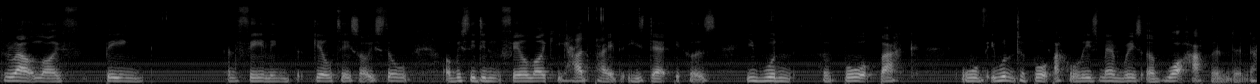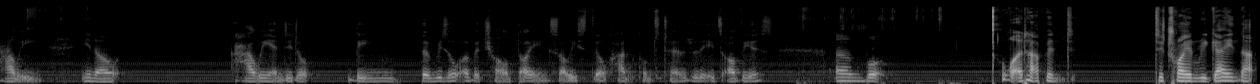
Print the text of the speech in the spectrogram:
throughout life, being and feeling guilty. So he still obviously didn't feel like he had paid his debt because he wouldn't have brought back all he wouldn't have brought back all these memories of what happened and how he, you know, how he ended up being the result of a child dying. So he still hadn't come to terms with it. It's obvious, um, but what had happened to try and regain that,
